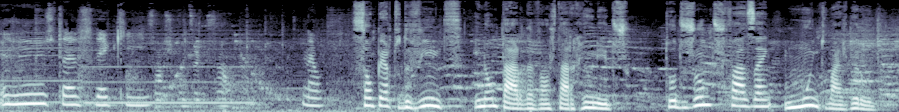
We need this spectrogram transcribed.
Não estás daqui. Sabes quantos é que são? Não. São perto de 20 e não tarda vão estar reunidos. Todos juntos fazem muito mais barulho.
